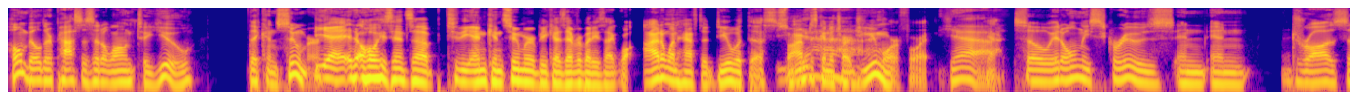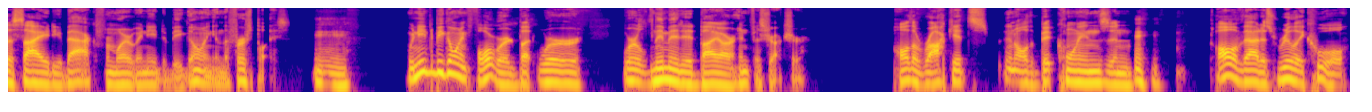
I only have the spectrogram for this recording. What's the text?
Home builder passes it along to you, the consumer. Yeah, it always ends up to the end consumer because everybody's like, "Well, I don't want to have to deal with this, so I'm just going to charge you more for it." Yeah. Yeah. So it only screws and and draws society back from where we need to be going in the first place. Mm-hmm. We need to be going forward, but we're we're limited by our infrastructure. All the rockets and all the bitcoins and all of that is really cool,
